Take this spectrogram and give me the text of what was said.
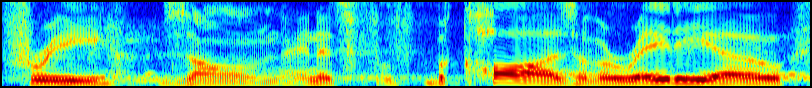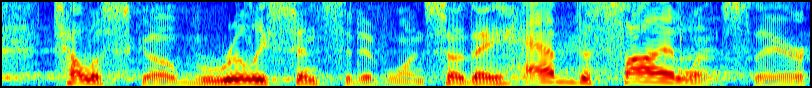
free zone. And it's f- because of a radio telescope, really sensitive one. So they have the silence there.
